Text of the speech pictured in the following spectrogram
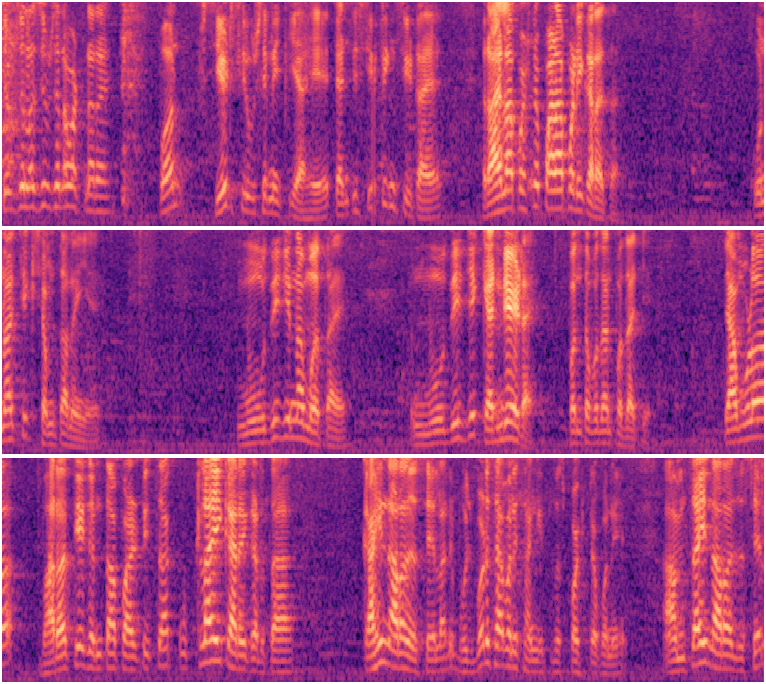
शिवसेना शिवसेना वाटणार आहे. पण सीट शिवसेनेची आहे त्यांची सीटिंग सीट आहे. राहायला प्रश्न पाळापाळी करायचा. कुणाची क्षमता नाही आहे मोदीजींना मत आहे. मोदीजी कॅन्डिडेट आहे पंतप्रधान पदाचे. त्यामुळं भारतीय जनता पार्टीचा कुठलाही कार्यकर्ता काही नाराज असेल आणि भुजबळ साहेबांनी सांगितलं स्पष्टपणे आमचाही नाराज असेल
